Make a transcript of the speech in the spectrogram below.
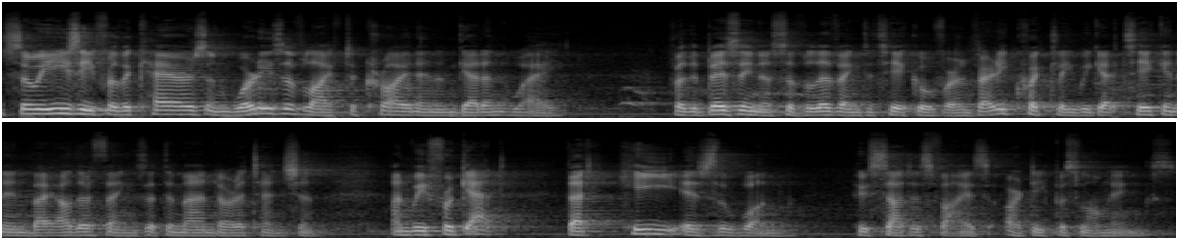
So easy for the cares and worries of life to crowd in and get in the way, for the busyness of living to take over, and very quickly we get taken in by other things that demand our attention. And we forget that He is the one who satisfies our deepest longings.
